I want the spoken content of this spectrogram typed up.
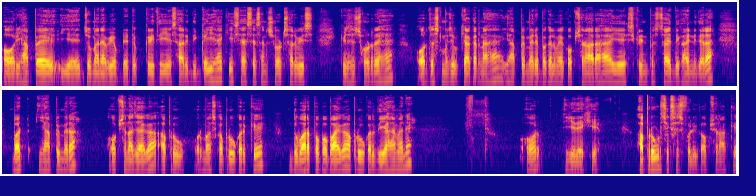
और यहाँ पे ये जो मैंने अभी अपडेट करी थी, ये सारी दिख गई है कि सेशन शॉर्ट सर्विस किसे छोड़ रहे हैं। और जस्ट मुझे क्या करना है, यहाँ पे मेरे बगल में एक ऑप्शन आ रहा है, ये स्क्रीन पर शायद दिखाई नहीं दे रहा है बट यहाँ पे मेरा ऑप्शन आ जाएगा अप्रूव और मैं उसका अप्रूव करके दोबारा पॉपअप आएगा अप्रूव कर दिया है मैंने। और ये देखिए अप्रूव सक्सेसफुली का ऑप्शन आके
